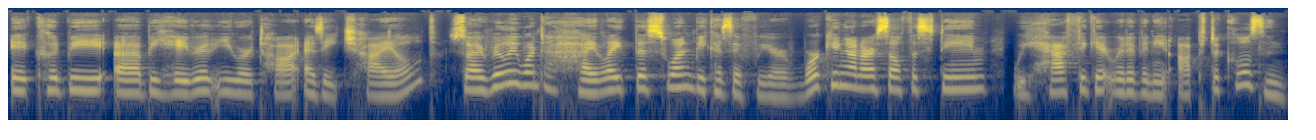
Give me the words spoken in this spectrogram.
It could be a behavior that you were taught as a child. So I really want to highlight this one because if we are working on our self esteem, we have to get rid of any obstacles, and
